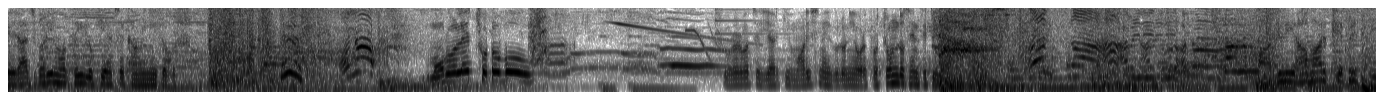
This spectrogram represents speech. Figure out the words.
এই রাজবাড়ির মধ্যেই লুকিয়ে আছে কামিনীর রহস্য। মোড়লের ছোট বউ। সুরের বাচ্চা ইয়ার কি মারিস না এগুলো নিয়ে ওরা প্রচণ্ড সেন্সিটিভ পাগলি আবার খেপেছি।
